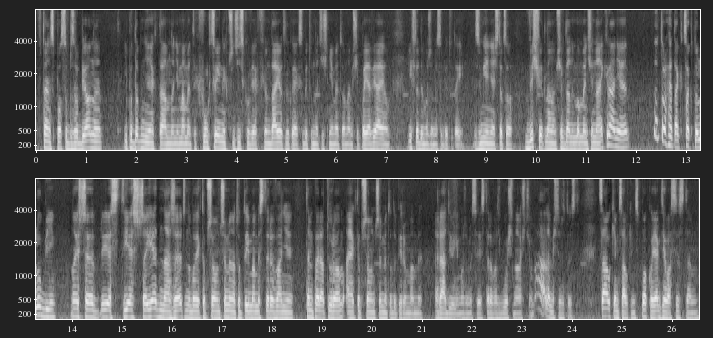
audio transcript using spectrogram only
w ten sposób zrobiony. I podobnie jak tam, no nie mamy tych funkcyjnych przycisków jak w Hyundai, tylko jak sobie tu naciśniemy, to nam się pojawiają i wtedy możemy sobie tutaj zmieniać to, co wyświetla nam się w danym momencie na ekranie. No trochę tak, co kto lubi. No jeszcze jest jeszcze jedna rzecz, no bo jak to przełączymy, no to tutaj mamy sterowanie temperaturą, a jak to przełączymy, to dopiero mamy radio i możemy sobie sterować głośnością, ale myślę, że to jest całkiem, całkiem spoko. Jak działa system?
